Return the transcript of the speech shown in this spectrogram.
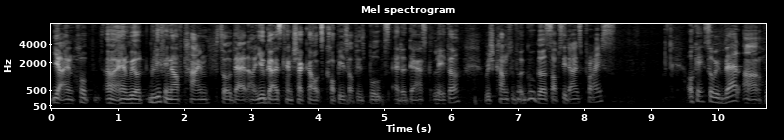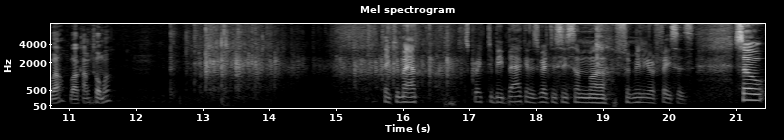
Yeah, and hope uh, and we'll leave enough time so that uh, you guys can check out copies of his books at the desk later, which comes with a Google subsidized price. Okay, so with that, uh, well, welcome, Tomer. Thank you, Matt. It's great to be back, and it's great to see some uh, familiar faces. So,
